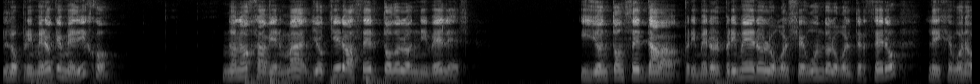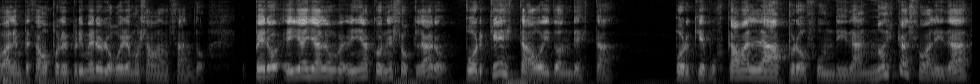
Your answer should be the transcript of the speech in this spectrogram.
lo primero que me dijo, no, no, Javier, más, yo quiero hacer todos los niveles. Y yo entonces daba primero el primero, luego el segundo, luego el tercero. Le dije, bueno, vale, empezamos por el primero y luego iremos avanzando. Pero ella ya lo venía con eso claro. ¿Por qué está hoy donde está? Porque buscaba la profundidad. No es casualidad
